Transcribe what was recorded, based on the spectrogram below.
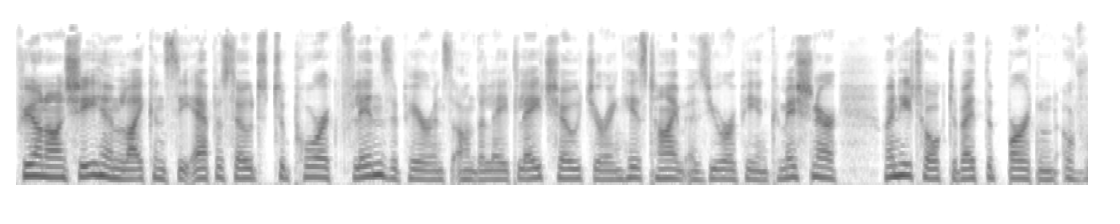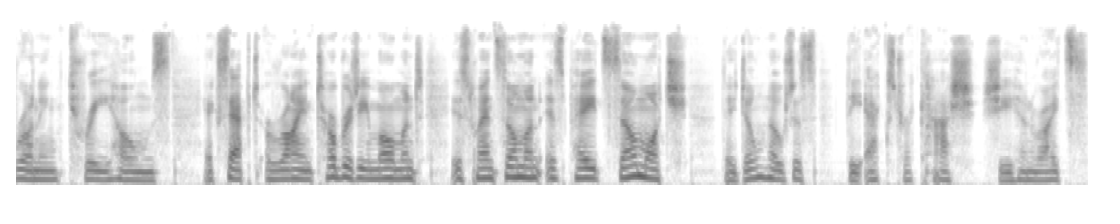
Fionn Sheahan likens the episode to Pádraig Flynn's appearance on The Late Late Show during his time as European Commissioner when he talked about the burden of running three homes. Except a Ryan Tubridy moment is when someone is paid so much they don't notice the extra cash, Sheahan writes.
